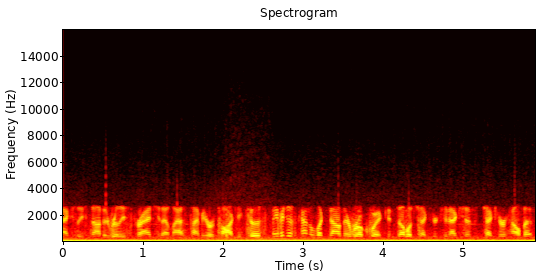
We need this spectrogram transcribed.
Actually sounded really scratchy that last time you were talking to us. Maybe just kind of look down there real quick and double check your connections, check your helmet.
